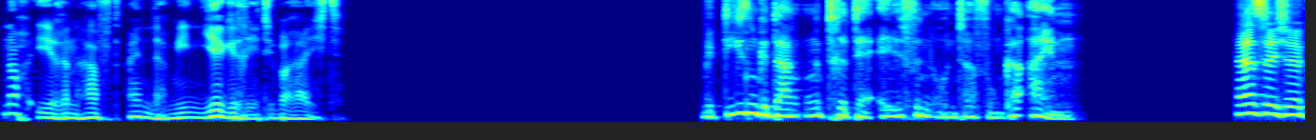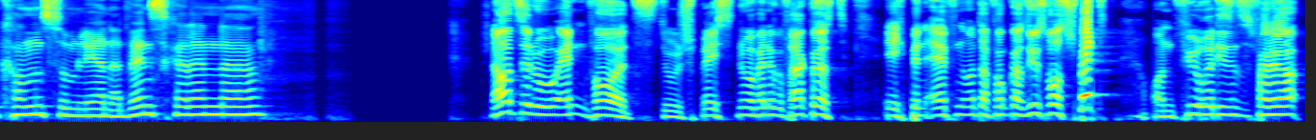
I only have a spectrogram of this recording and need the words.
noch ehrenhaft ein Laminiergerät überreicht. Mit diesen Gedanken tritt der Elfenunterfunker ein. Herzlich willkommen zum leeren Adventskalender. Schnauze, du Entenfurz! Du sprichst nur, wenn du gefragt wirst. Ich bin Elfenunterfunker Süßwurst Schmidt und führe dieses Verhör.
